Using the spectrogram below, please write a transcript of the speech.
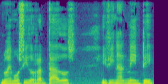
no hemos sido raptados, y finalmente,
